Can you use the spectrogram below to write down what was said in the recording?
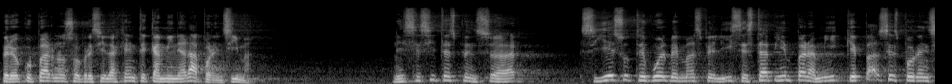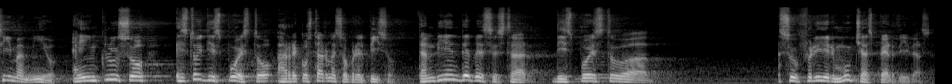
preocuparnos sobre si la gente caminará por encima. Necesitas pensar si eso te vuelve más feliz, está bien para mí que pases por encima mío. E incluso estoy dispuesto a recostarme sobre el piso. También debes estar dispuesto a sufrir muchas pérdidas.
